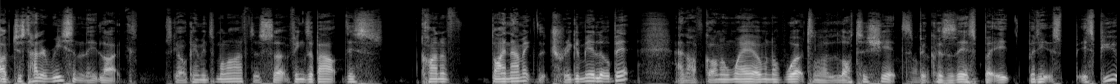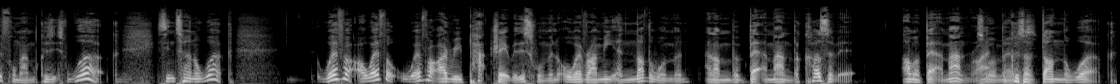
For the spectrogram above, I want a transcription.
I've just had it recently. Like this girl came into my life. There's certain things about this kind of dynamic that triggered me a little bit, and I've gone away and I've worked on a lot of shit because of this. But it, but it's it's beautiful, man, because it's work. It's internal work. Whether whether whether I repatriate with this woman or whether I meet another woman and I'm a better man because of it, I'm a better man, right? Because. I've done the work.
